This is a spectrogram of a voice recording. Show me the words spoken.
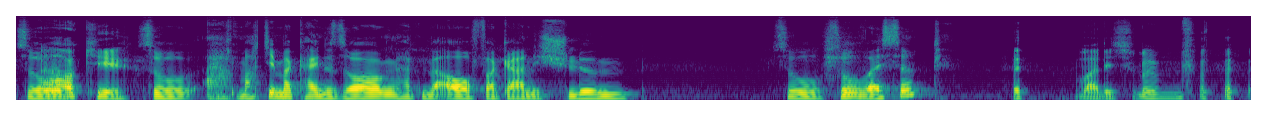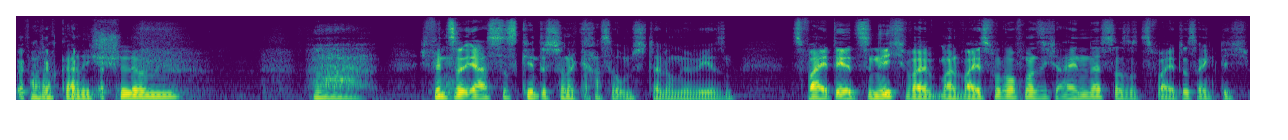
So, Ah, okay. so, ach, mach dir mal keine Sorgen, hatten wir auch, war gar nicht schlimm. So, so, weißt du? War nicht schlimm. War doch gar nicht schlimm. Ich finde, so erstes Kind ist schon eine krasse Umstellung gewesen. Zweite jetzt nicht, weil man weiß, worauf man sich einlässt. Also zweites eigentlich,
